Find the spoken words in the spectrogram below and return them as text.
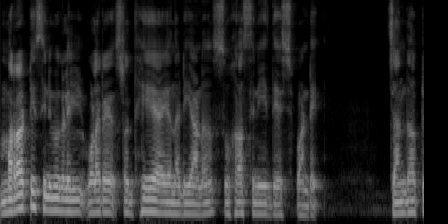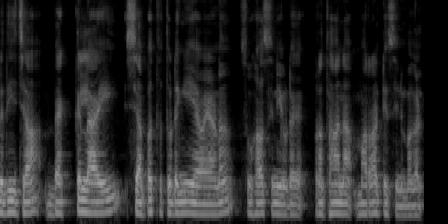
മറാഠി സിനിമകളിൽ വളരെ ശ്രദ്ധേയയായ നടിയാണ് സുഹാസിനി ദേശ്പാണ്ഡെ. ചന്ദ പ്രതീജ ബെക്കലായി ശബത് തുടങ്ങിയവയാണ് സുഹാസിനിയുടെ പ്രധാന മറാഠി സിനിമകൾ.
